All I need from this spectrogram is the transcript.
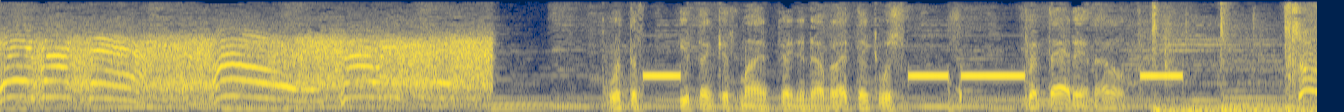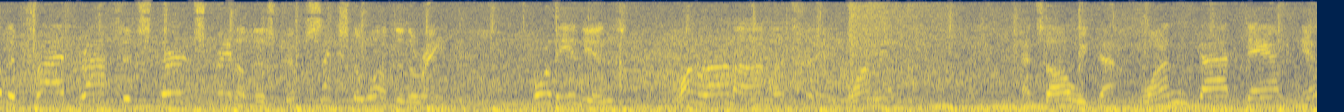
Way back there! Holy cow! What the f- you think is my opinion of it? I think it was f- put that in. I don't. So the Tribe drops its third straight on this trip, six to one to the Rangers. For the Indians, one run on, let's see, one hit. That's all we got. One goddamn hit.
